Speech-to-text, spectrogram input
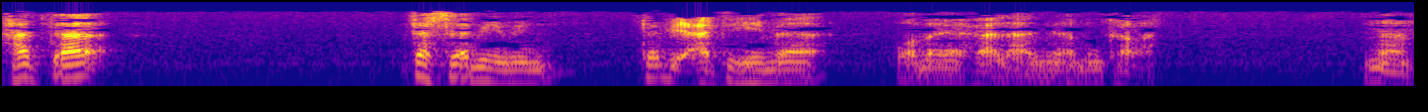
حتى تسلمي من تبعتهما وما يفعلان من المنكرات نعم.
